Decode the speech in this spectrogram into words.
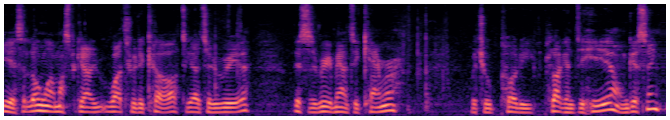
Yes, a long one must be going right through the car to go to the rear. This is a rear mounted camera, which will probably plug into here, I'm guessing.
